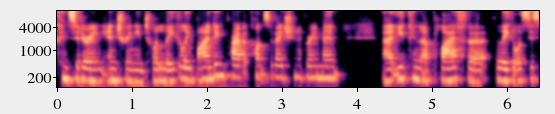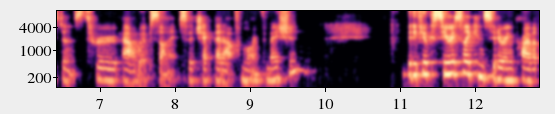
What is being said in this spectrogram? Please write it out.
considering entering into a legally binding private conservation agreement. Uh, you can apply for legal assistance through our website, so check that out for more information. But if you're seriously considering private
